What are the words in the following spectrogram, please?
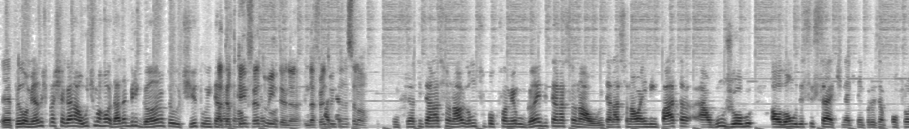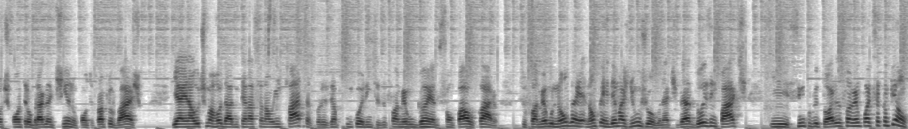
É, pelo menos para chegar na última rodada brigando pelo título internacional. Até porque enfrenta o Inter, né? Ainda enfrenta Até o Internacional. Enfrenta o Internacional e vamos supor que o Flamengo ganhe do Internacional. O Internacional ainda empata algum jogo ao longo desses sete, né? Que tem, por exemplo, confrontos contra o Bragantino, contra o próprio Vasco e aí na última rodada o Internacional empata, por exemplo, com o Corinthians e o Flamengo ganha do São Paulo, claro, se o Flamengo não ganha, não perder mais nenhum jogo, né? Tiver dois empates e cinco vitórias, o Flamengo pode ser campeão.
